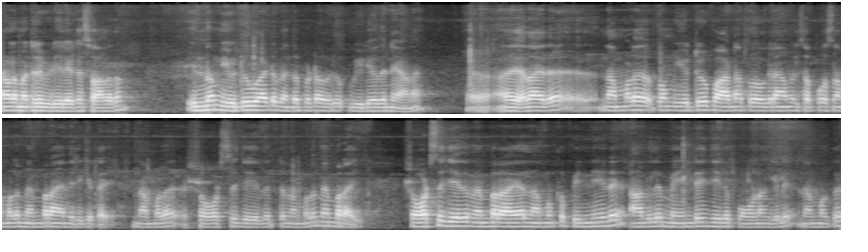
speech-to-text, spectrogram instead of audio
ഞങ്ങളുടെ മറ്റൊരു വീഡിയോയിലേക്ക് സ്വാഗതം. ഇന്നും യൂട്യൂബുമായിട്ട് ബന്ധപ്പെട്ട ഒരു വീഡിയോ തന്നെയാണ്. അതായത് നമ്മൾ ഇപ്പം യൂട്യൂബ് പാർട്ണർ പ്രോഗ്രാമിൽ സപ്പോസ് നമ്മൾ മെമ്പറായിരിക്കട്ടെ നമ്മൾ ഷോർട്സ് ചെയ്തിട്ട് നമ്മൾ മെമ്പറായി ഷോർട്സ് ചെയ്ത് മെമ്പറായാൽ നമുക്ക് പിന്നീട് അതിൽ മെയിന്റെയിൻ ചെയ്ത് പോകണമെങ്കിൽ നമുക്ക്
